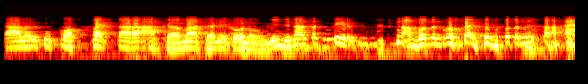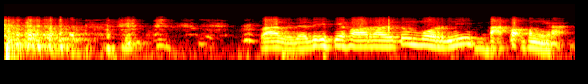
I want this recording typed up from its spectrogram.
Kalau itu prospek cara agama dan ekonomi jenengan tektir. Nak boten prospek boten usah. Paham? Ya? Jadi istihara itu murni takok pengiran.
